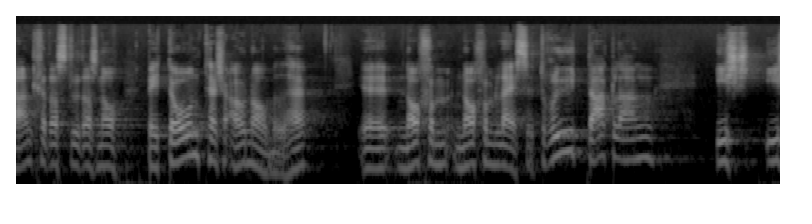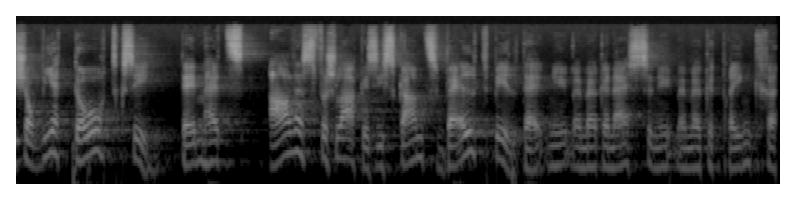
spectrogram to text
Danke, dass du das noch betont hast, auch nochmal, äh, nach, dem, nach dem Lesen. Drei Tage lang ist er wie tot gewesen. Dem hat es alles verschlagen, sein ganzes Weltbild. Er hat nichts mehr mögen essen, nichts mehr mögen trinken.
